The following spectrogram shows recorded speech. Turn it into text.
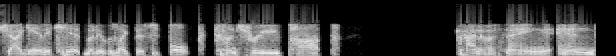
gigantic hit, but it was like this folk country pop kind of a thing. And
